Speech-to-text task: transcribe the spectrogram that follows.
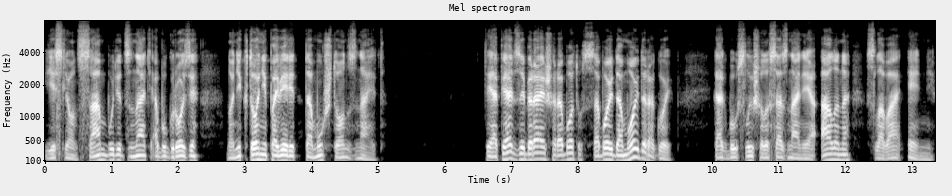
если он сам будет знать об угрозе, но никто не поверит тому, что он знает. Ты опять забираешь работу с собой домой, дорогой, как бы услышала сознание Алана слова Энни,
